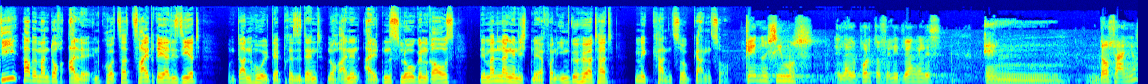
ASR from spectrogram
Die habe man doch alle in kurzer Zeit realisiert, und dann holt der Präsident noch einen alten Slogan raus, den man lange nicht mehr von ihm gehört hat, me canso ganso. ¿Qué no hicimos el aeropuerto Felipe Ángeles en dos años?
